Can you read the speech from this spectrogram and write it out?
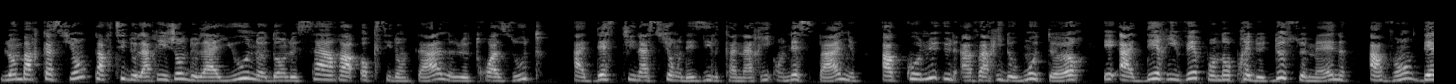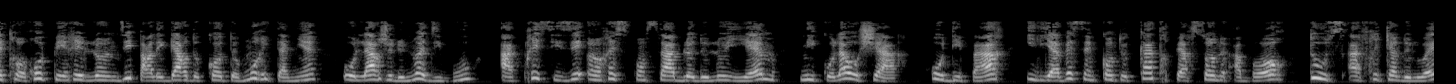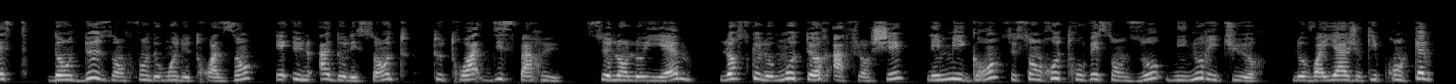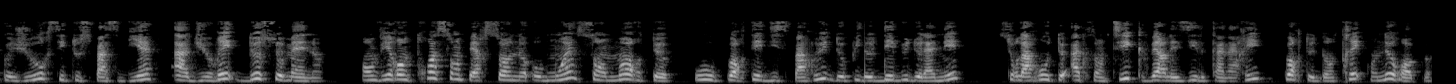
L'embarcation partie de la région de la Youn dans le Sahara occidental le 3 août à destination des îles Canaries en Espagne a connu une avarie de moteur et a dérivé pendant près de deux semaines avant d'être repéré lundi par les gardes-côtes mauritaniens au large de Nouadhibou, a précisé un responsable de l'OIM, Nicolas Auchard. Au départ, il y avait 54 personnes à bord, tous africains de l'Ouest, dont deux enfants de moins de trois ans et une adolescente, tous trois disparus. Selon l'OIM, lorsque le moteur a flanché, les migrants se sont retrouvés sans eau ni nourriture. Le voyage qui prend quelques jours si tout se passe bien a duré deux semaines. Environ 300 personnes au moins sont mortes ou portées disparues depuis le début de l'année sur la route atlantique vers les îles Canaries, porte d'entrée en Europe.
